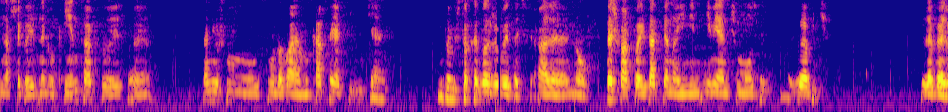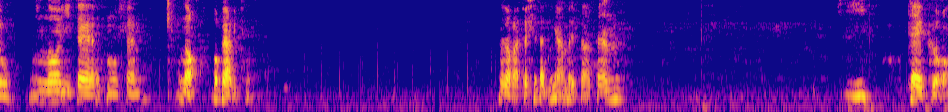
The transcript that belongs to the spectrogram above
naszego jednego klienta, który e, ja już mu zmodowałem kasę, jak widzicie. To już trochę zdążył wydać, ale no, weszła aktualizacja, no i nie, nie miałem czemu z- zrobić levelu. No i teraz muszę, no, poprawić mu. No dobra, to się zabijamy za ten. I tego.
